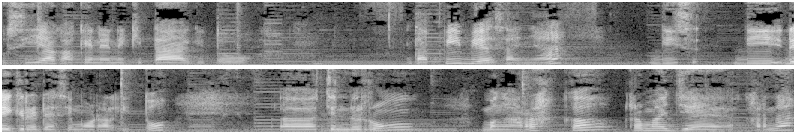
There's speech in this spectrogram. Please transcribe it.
usia kakek nenek kita gitu. Tapi biasanya di, di degradasi moral itu uh, cenderung mengarah ke remaja karena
